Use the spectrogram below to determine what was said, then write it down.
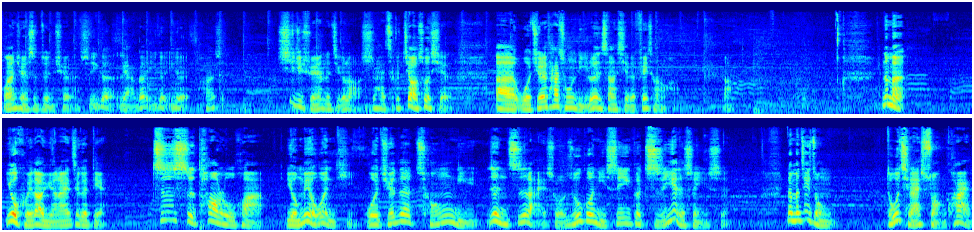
完全是准确的。是一个两个一个一个，好像是戏剧学院的几个老师还是个教授写的，呃，我觉得他从理论上写的非常好啊。那么又回到原来这个点，知识套路化。有没有问题？我觉得从你认知来说，如果你是一个职业的摄影师，那么这种读起来爽快的、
